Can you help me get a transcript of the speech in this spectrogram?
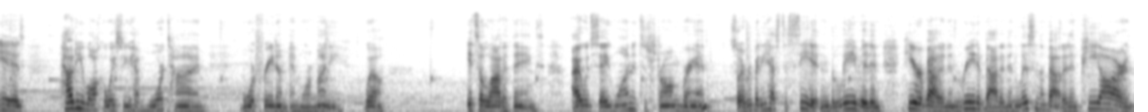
is how do you walk away so you have more time more freedom and more money well it's a lot of things. I would say one, it's a strong brand. So everybody has to see it and believe it and hear about it and read about it and listen about it and PR and,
